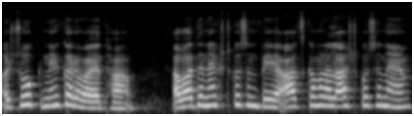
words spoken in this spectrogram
अशोक ने करवाया था। अब आते नेक्स्ट क्वेश्चन पे। आज का हमारा लास्ट क्वेश्चन है।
